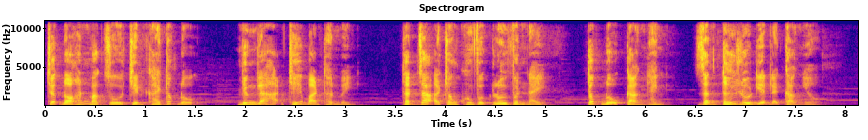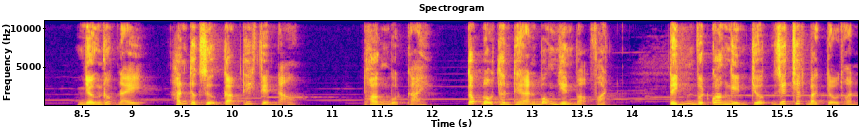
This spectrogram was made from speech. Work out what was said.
Trước đó hắn mặc dù triển khai tốc độ, Nhưng lại hạn chế bản thân mình. Thật ra ở trong khu vực lôi vân này, Tốc độ càng nhanh Dẫn tới lôi điện lại càng nhiều. Nhưng lúc này, hắn thực sự cảm thấy phiền não. Thoáng một cái, Tốc độ thân thể hắn bỗng nhiên bạo phát, Tính vượt qua nghìn trượng giết chết Bạch Tiểu Thuần.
